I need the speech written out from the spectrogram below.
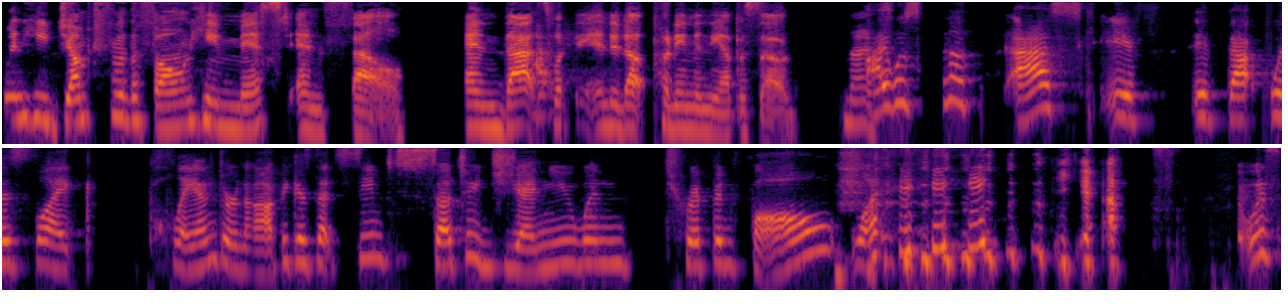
when he jumped for the phone, he missed and fell. And that's what they ended up putting in the episode. Nice. I was gonna ask if if that was like planned or not because that seemed such a genuine trip and fall. Like it was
